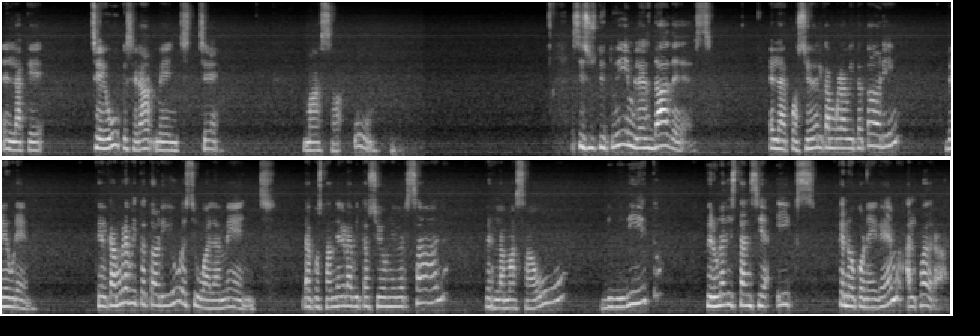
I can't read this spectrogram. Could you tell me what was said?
en la que X1, que serà menys X massa 1, si substituïm les dades en l'equació del camp gravitatori, veurem que el camp gravitatori 1 és igual a menys la constant de gravitació universal per la massa 1 dividit per una distància x que no coneguem al quadrat.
